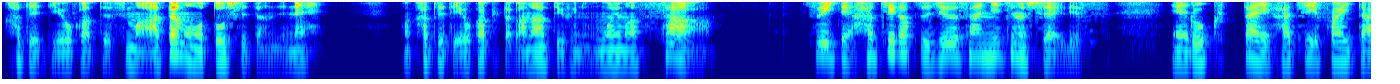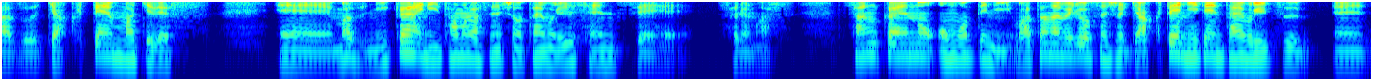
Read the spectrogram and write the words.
勝ててよかったです。まあ頭を落としてたんでね。まあ、勝ててよかったかなというふうに思います。さあ、続いて8月13日の試合です。えー、6対8ファイターズ逆転負けです。えー、まず2回に田村選手のタイムリーで先制されます。3回の表に渡辺亮選手の逆転2点タイムリー2、えー、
